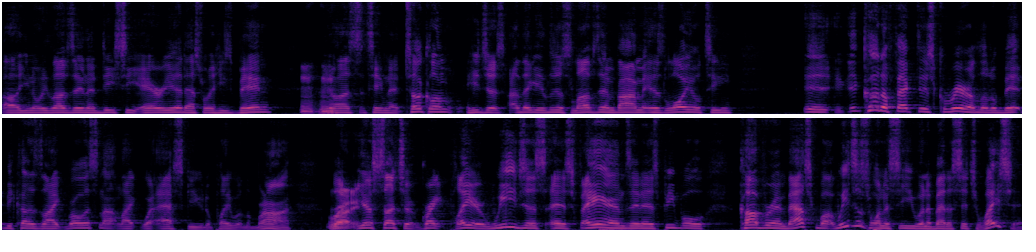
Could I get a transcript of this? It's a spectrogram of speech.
Uh, you know, he loves it in the DC area. That's where he's been. Mm-hmm. You know, that's the team that took him. He just, I think he just loves the environment. His loyalty, it, it could affect his career a little bit because, like, bro, it's not like we're asking you to play with LeBron. But Right. you're such a great player. We just, as fans and as people covering basketball, we just want to see you in a better situation.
